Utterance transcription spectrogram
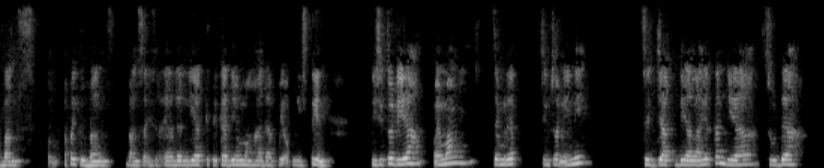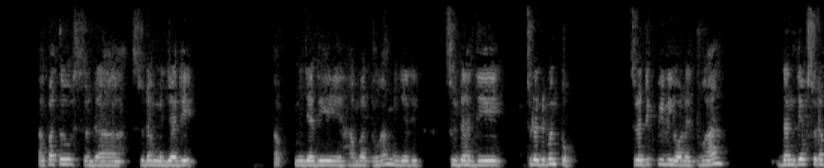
bangsa apa itu bangs, bangsa Israel. Dan dia ketika dia menghadapi Filistin di situ dia memang saya melihat Simpson ini sejak dia lahir kan dia sudah apa tuh sudah sudah menjadi menjadi hamba Tuhan menjadi sudah di sudah dibentuk sudah dipilih oleh Tuhan dan dia sudah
